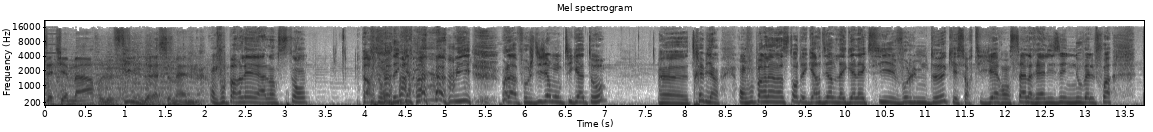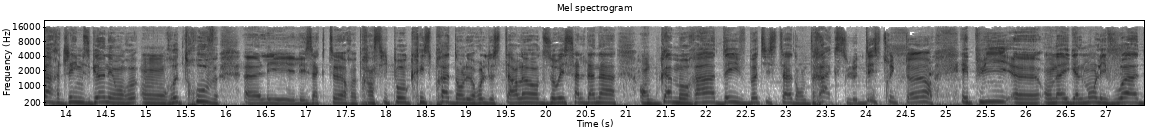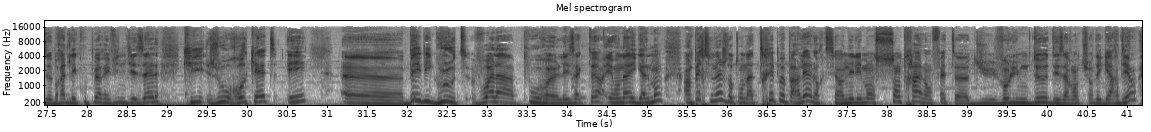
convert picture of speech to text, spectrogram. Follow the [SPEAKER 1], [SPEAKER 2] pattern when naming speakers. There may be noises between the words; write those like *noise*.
[SPEAKER 1] 7e art, le film de la semaine.
[SPEAKER 2] On vous parlait à l'instant, pardon, des gars. *laughs* oui, voilà, faut que je digère mon petit gâteau. Euh, très bien. On vous parlait à l'instant des Gardiens de la Galaxie volume 2 qui est sorti hier en salle, réalisé une nouvelle fois par James Gunn. Et on, re- on retrouve euh, les, les acteurs principaux. Chris Pratt dans le rôle de Star-Lord, Zoé Saldana en Gamora, Dave Bautista dans Drax le Destructeur. Et puis euh, on a également les voix de Bradley Cooper et Vin Diesel qui jouent Rocket et euh, Baby Groot. Voilà pour euh, les acteurs et on a également un personnage dont on a très peu parlé alors que c'est un élément central en fait euh, du volume 2 des aventures des gardiens.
